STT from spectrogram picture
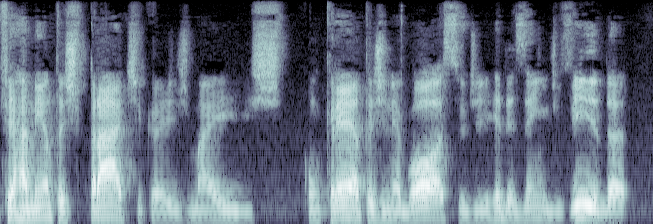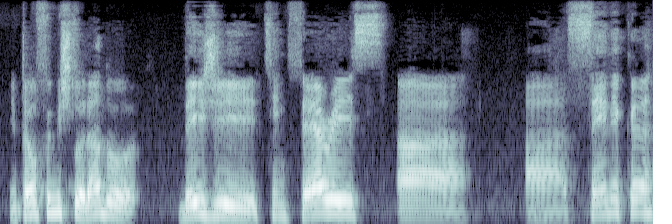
ferramentas práticas mais concretas de negócio, de redesenho de vida. Então eu fui misturando desde Tim Ferriss a, a Sêneca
